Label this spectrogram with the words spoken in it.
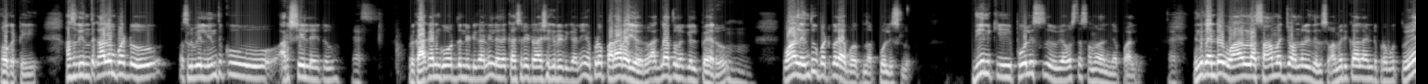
ఒకటి అసలు ఇంతకాలం పాటు అసలు వీళ్ళని ఎందుకు అరెస్ట్ చేయలేదు? ఇప్పుడు కాకాని గోవర్ధన్ రెడ్డి కానీ లేదా కసిరెడ్డి రాజశేఖర రెడ్డి కానీ ఎప్పుడో పరారయ్యారు అజ్ఞాతంలోకి వెళ్ళిపోయారు. వాళ్ళని ఎందుకు పట్టుకోలేకపోతున్నారు పోలీసులు? దీనికి పోలీసు వ్యవస్థ సమాధానం చెప్పాలి. ఎందుకంటే వాళ్ళ సామర్థ్యం అందరికీ తెలుసు. అమెరికా లాంటి ప్రభుత్వమే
